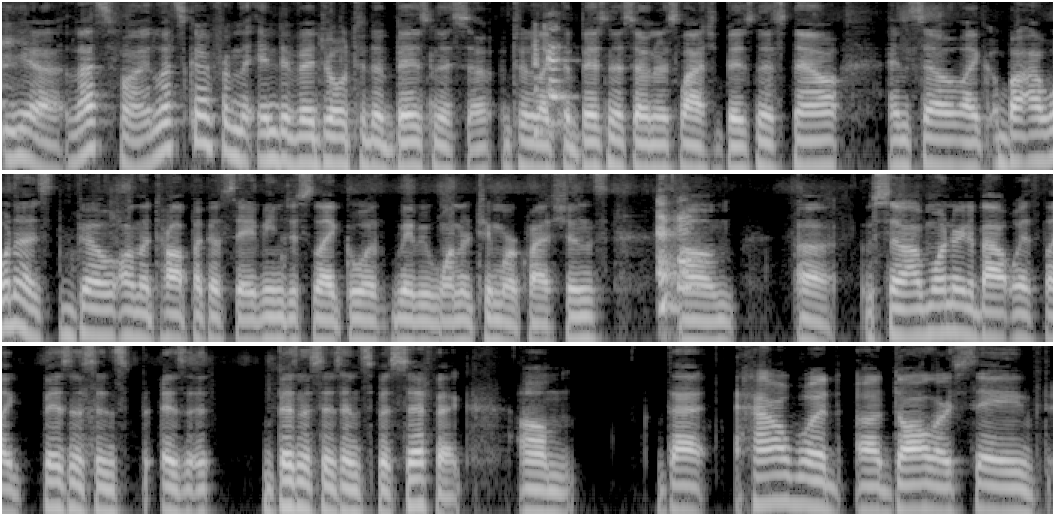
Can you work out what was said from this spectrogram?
yeah, that's fine. Let's go from the individual to the business to like Okay. the business owner slash business now. And so like, but I want to go on the topic of saving, just like with maybe one or two more questions. okay Um, uh, so I'm wondering about with like businesses is it businesses in specific, um, that how would a dollar saved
